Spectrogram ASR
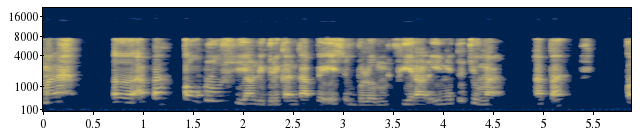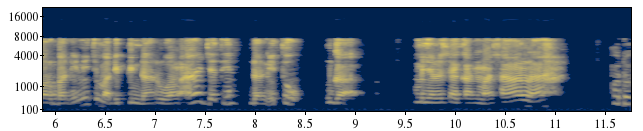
malah eh, apa konklusi yang diberikan KPI sebelum viral ini tuh cuma apa korban ini cuma dipindah ruang aja tin dan itu nggak menyelesaikan masalah Aduh,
